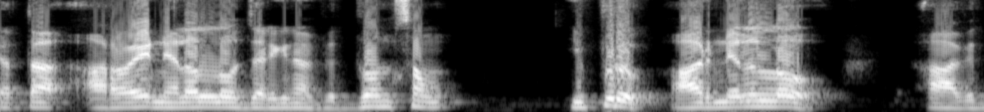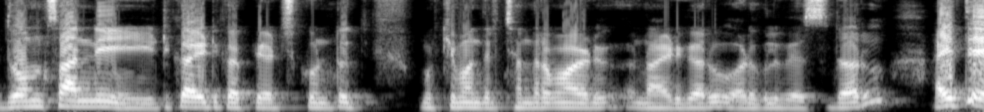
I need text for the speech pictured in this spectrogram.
గత అరవై నెలల్లో జరిగిన విధ్వంసం. ఇప్పుడు ఆరు నెలల్లో ఆ విధ్వంసాన్ని ఇటుక ఇటుక పేర్చుకుంటూ ముఖ్యమంత్రి చంద్రబాబు నాయుడు గారు అడుగులు వేస్తున్నారు. అయితే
